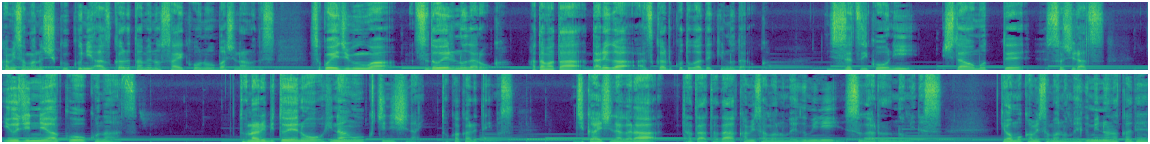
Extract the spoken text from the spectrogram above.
神様の祝福に預かるための最高の場所なのです。そこへ自分は集えるのだろうかはたまた誰が預かることができるのだろうか自殺以降に舌を持ってそしらず、友人に悪を行わず、隣人への非難を口にしないと書かれています。自戒しながらただただ神様の恵みにすがるのみです。今日も神様の恵みの中で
